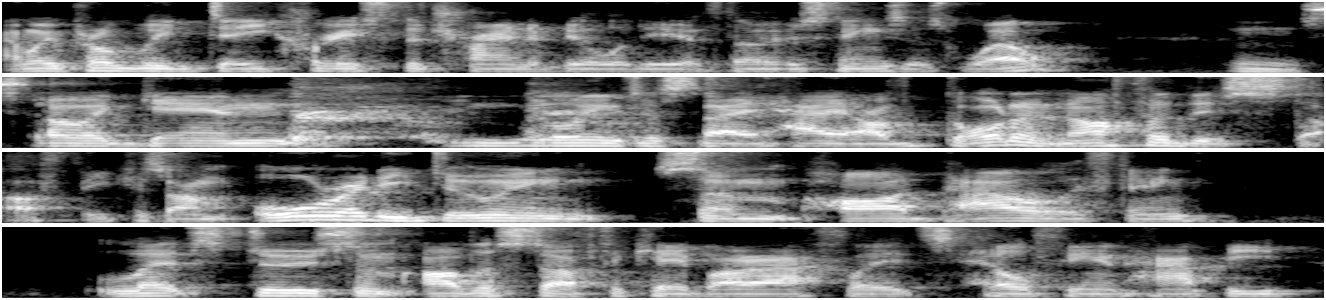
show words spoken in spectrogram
and we probably decrease the trainability of those things as well mm. so again I'm willing to say hey i've got enough of this stuff because i'm already doing some hard powerlifting let's do some other stuff to keep our athletes healthy and happy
